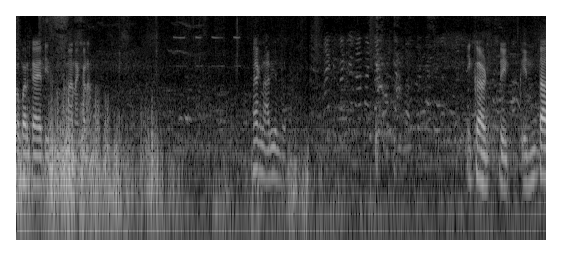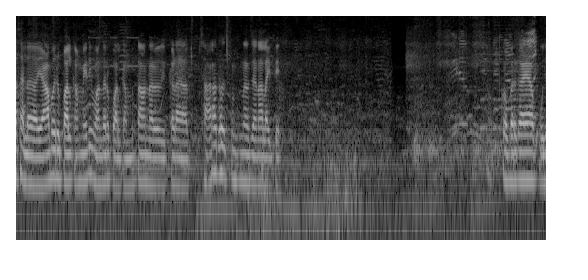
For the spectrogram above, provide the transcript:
కొబ్బరికాయ తీసుకుంటున్నాను అక్కడ. బ్యాగ్ నారియల్ ఇక్కడ ఎంత అసలు యాభై రూపాయలకి అమ్మేది వంద రూపాయలకి అమ్ముతా ఉన్నారు. ఇక్కడ చాలా దోచుకుంటున్నారు జనాలు అయితే కొబ్బరికాయ పూజ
